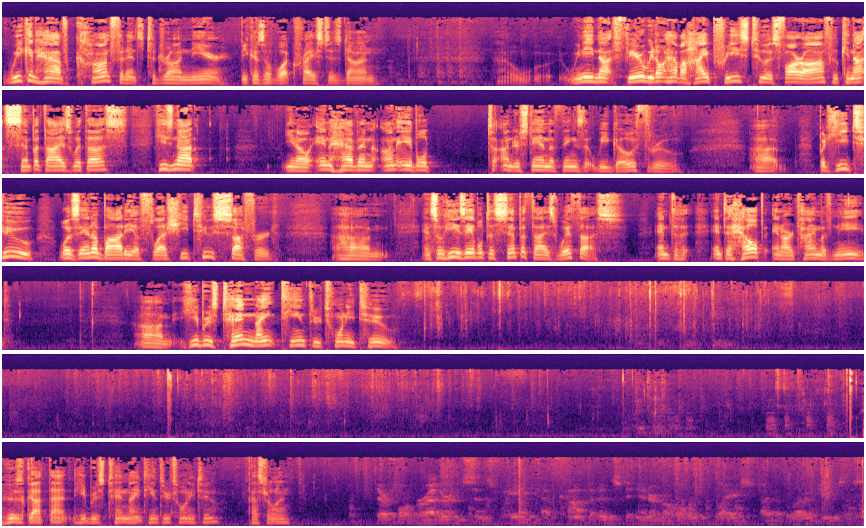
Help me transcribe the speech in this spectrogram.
we can have confidence to draw near because of what Christ has done. We need not fear. We don't have a high priest who is far off, who cannot sympathize with us. He's not, you know, in heaven, unable to understand the things that we go through. Uh, but he too was in a body of flesh. He too suffered. Um, and so he is able to sympathize with us and to, and to help in our time of need. Um, Hebrews 10 19 through 22. Who's got that? Hebrews 10 19 through 22? Pastor Lynn? Therefore, brethren, since we have confidence to enter the holy place by the blood of Jesus,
